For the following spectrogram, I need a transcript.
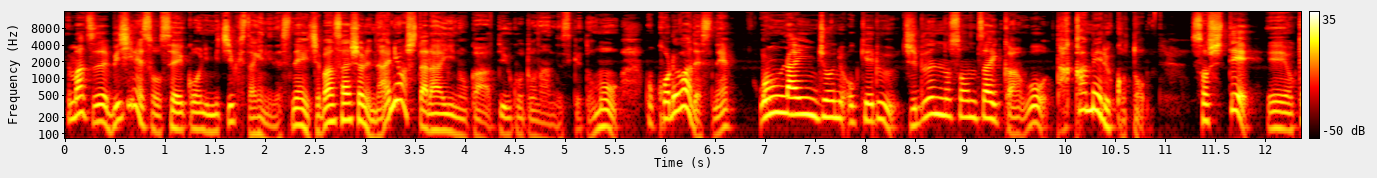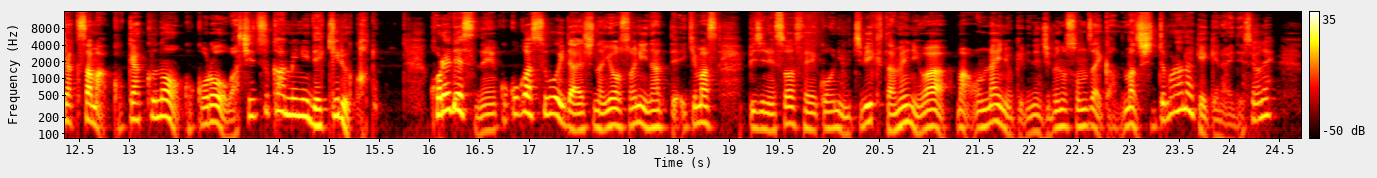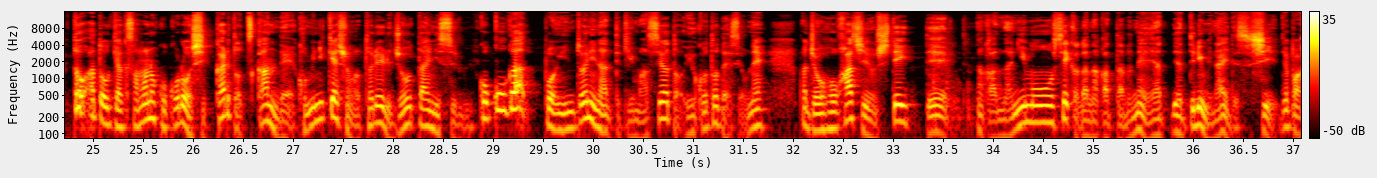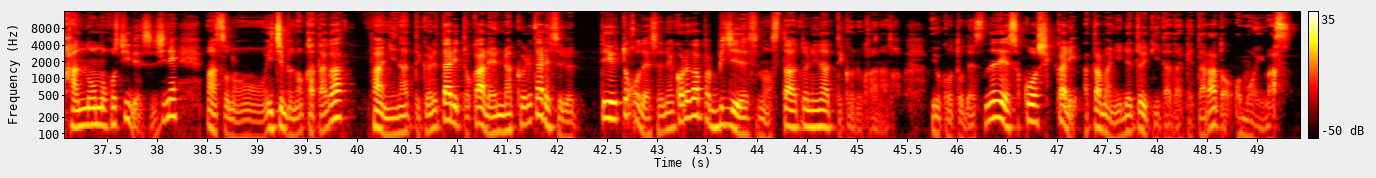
まず、ビジネスを成功に導くためにですね、一番最初に何をしたらいいのかっていうことなんですけども、これはですね、オンライン上における自分の存在感を高めること、そして、えーお客様、顧客の心をわしづかみにできること。これですね、ここがすごい大事な要素になっていきます。ビジネスを成功に導くためには、まあ、オンラインにおけるね、自分の存在感、まず知ってもらわなきゃいけないですよね。と、あとお客様の心をしっかりと掴んで、コミュニケーションが取れる状態にする。ここがポイントになってきますよ、ということですよね。まあ、情報発信をしていって、なんか何も成果がなかったらね、やってる意味ないですし、やっぱ反応も欲しいですしね。まあ、その、一部の方がファンになってくれたりとか、連絡くれたりするっていうとこですよね。これがやっぱビジネスのスタートになってくるかな、ということですので、そこをしっかり頭に入れといていただけたらと思います。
